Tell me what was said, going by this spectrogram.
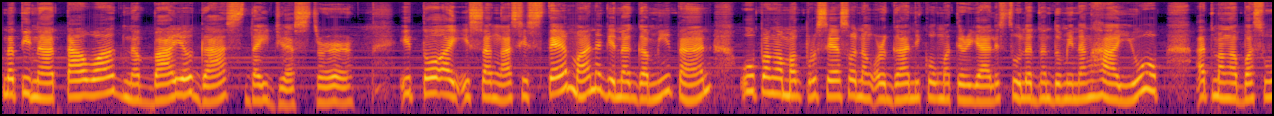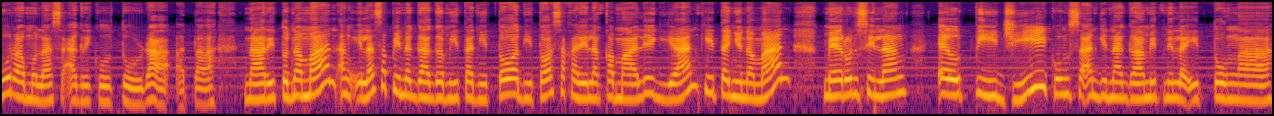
na tinatawag na biogas digester. Ito ay isang sistema na ginagamitan upang magproseso ng organikong materyales tulad ng dumi ng hayop at mga basura mula sa agrikultura. At ah, narito naman ang ilan sa pinagagamitan nito dito sa kanilang kamalig. Yan, kita nyo naman, meron silang LPG kung saan ginagamit nila itong ah,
